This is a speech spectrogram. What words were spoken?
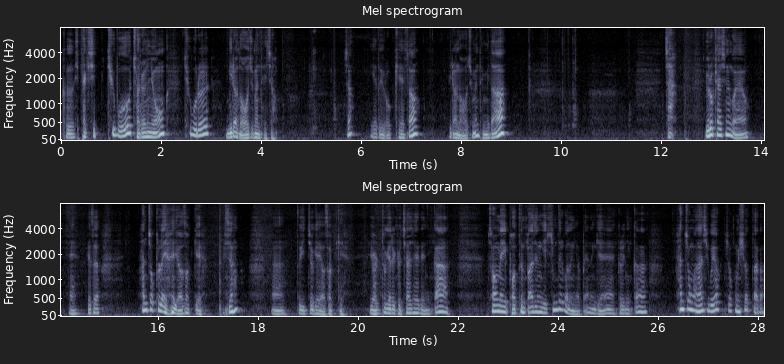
그 110 튜브 절연용 튜브를 밀어 넣어주면 되죠. 그죠? 얘도 이렇게 해서 밀어 넣어주면 됩니다. 자, 이렇게 하시는 거예요. 예, 그래서 한쪽 플레이어 6개, 그죠? 어, 또 이쪽에 6개, 12개를 교체하셔야 되니까 처음에 이 버튼 빠지는 게 힘들거든요. 빼는 게. 그러니까 한쪽만 하시고요. 조금 쉬었다가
